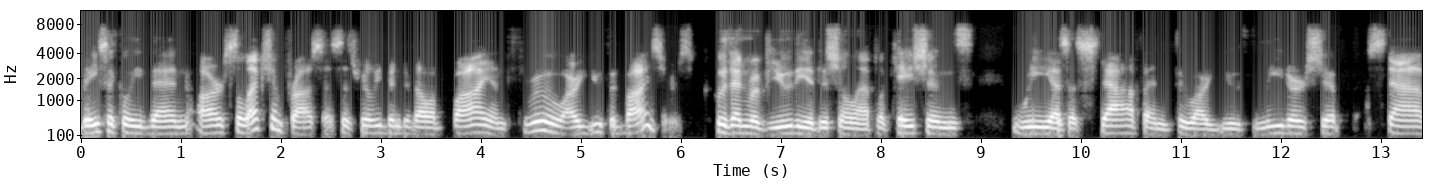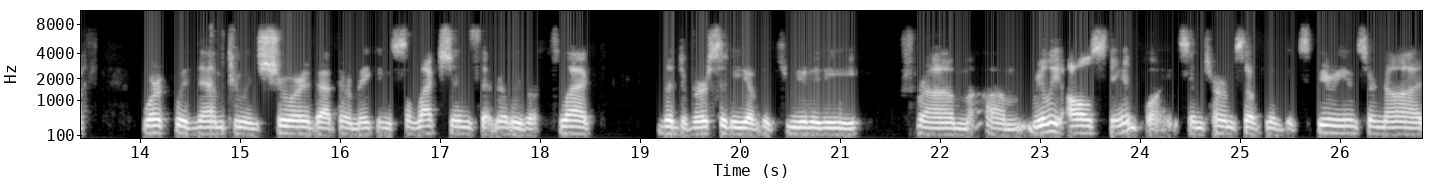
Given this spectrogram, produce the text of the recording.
basically then our selection process has really been developed by and through our youth advisors who then review the additional applications we as a staff and through our youth leadership staff work with them to ensure that they're making selections that really reflect the diversity of the community from um, really all standpoints in terms of lived experience or not,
